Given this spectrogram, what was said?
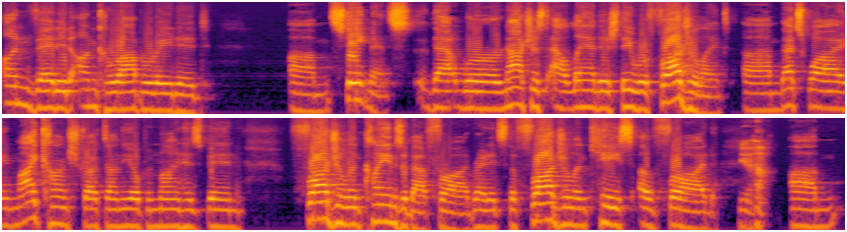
unvetted, uncorroborated um, statements that were not just outlandish; they were fraudulent. Um, that's why my construct on the open mind has been fraudulent claims about fraud. Right? It's the fraudulent case of fraud. Yeah. Um,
